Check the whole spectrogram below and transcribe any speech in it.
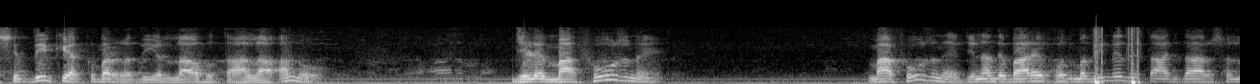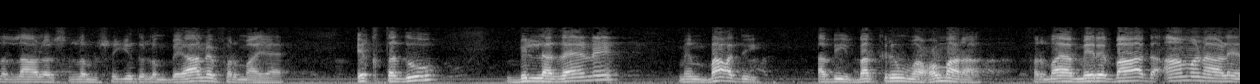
صدیق اکبر رضی اللہ تعالی عنہ، جڑے محفوظ نے محفوظ نے جنہ دے بارے خود مدینے دے تاجدار صلی اللہ علیہ وسلم سید الانبیاء نے فرمایا ہے، اقتدو بالذین من بعدی ابی بکر و عمرہ فرمایا، میرے بعد آمن والے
